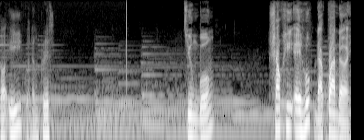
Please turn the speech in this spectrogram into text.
có ý của Đấng Christ. Chương 4 Sau khi Ehud đã qua đời,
